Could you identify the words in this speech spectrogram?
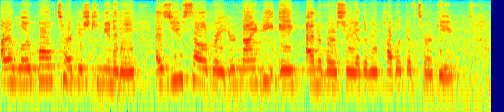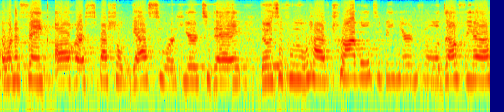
our local Turkish community, as you celebrate your 98th anniversary of the Republic of Turkey. I want to thank all of our special guests who are here today, those of who have traveled to be here in Philadelphia.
